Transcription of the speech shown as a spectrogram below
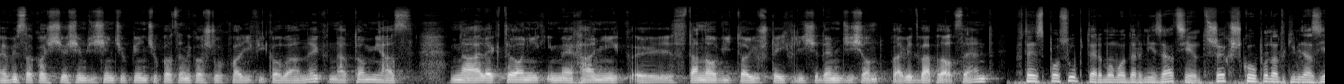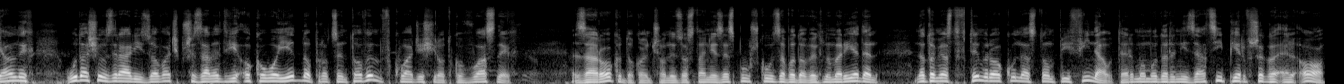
w wysokości 85% kosztów kwalifikowanych, natomiast na elektronik i mechanik y, stanowi to już w tej chwili 70, prawie 2%. W ten sposób termomodernizację trzech szkół ponadgimnazjalnych uda się zrealizować przy zaledwie około 1% wkładzie środków własnych. Za rok dokończony zostanie zespół szkół zawodowych nr 1, natomiast w tym roku nastąpi finał termomodernizacji pierwszego LO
